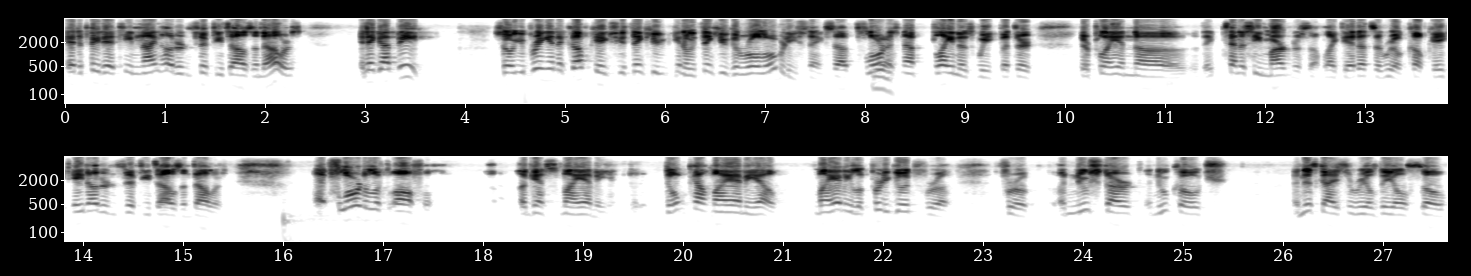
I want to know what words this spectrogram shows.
they had to pay that team nine hundred and fifty thousand dollars, and they got beat. So you bring in the cupcakes, you think you you know you think you can roll over these things. Uh, Florida's yeah. not playing this week, but they're they're playing uh, they, Tennessee Martin or something like that. That's a real cupcake. Eight hundred and fifty thousand dollars. Uh, Florida looked awful against Miami. Don't count Miami out. Miami looked pretty good for a for a, a new start, a new coach, and this guy's the real deal. So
